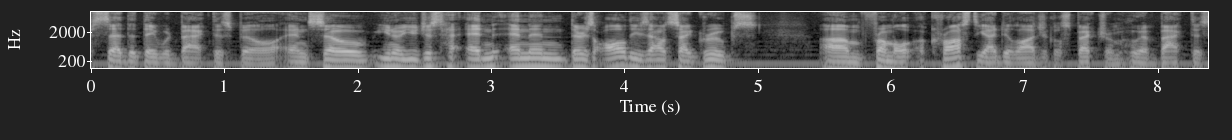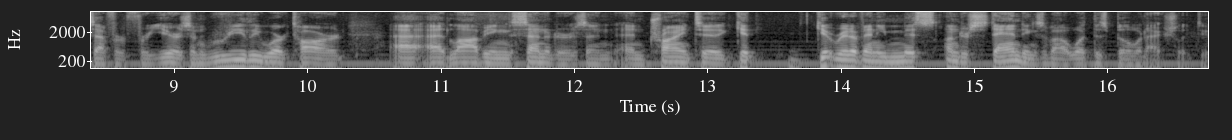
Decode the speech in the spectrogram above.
said that they would back this bill, and so you know, you just ha- and and then there's all these outside groups um, from a- across the ideological spectrum who have backed this effort for years and really worked hard at, at lobbying the senators and, and trying to get get rid of any misunderstandings about what this bill would actually do.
